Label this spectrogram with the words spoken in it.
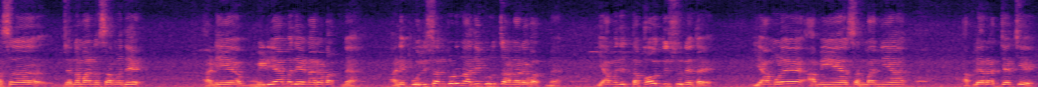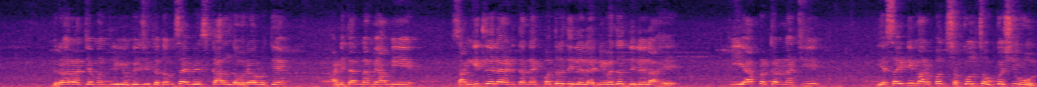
असं जनमानसामध्ये आणि मीडियामध्ये येणाऱ्या बातम्या आणि पोलिसांकडून अधिकृत जाणाऱ्या बातम्या यामध्ये तफावत दिसून येत आहे. यामुळे आम्ही सन्माननीय आपल्या राज्याचे गृहराज्यमंत्री योगेशजी कदम साहेब हे काल दौऱ्यावर होते आणि त्यांना मी आम्ही सांगितलेलं आहे आणि त्यांना एक पत्र दिलेलं आहे निवेदन दिलेलं आहे की या प्रकरणाची एस आय टीमार्फत सखोल चौकशी होऊन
